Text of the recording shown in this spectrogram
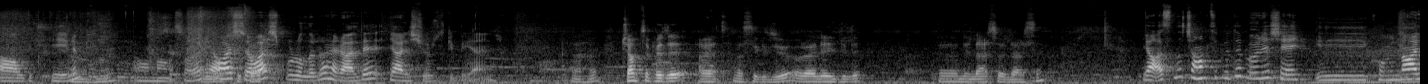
aldık diyelim. Ondan sonra yavaş süper. yavaş buralara herhalde yerleşiyoruz gibi yani. Aha. Çamtepe'de hayat nasıl gidiyor? Orayla ilgili e, neler söylersin? Ya aslında Çamtepe'de böyle şey e, komünal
